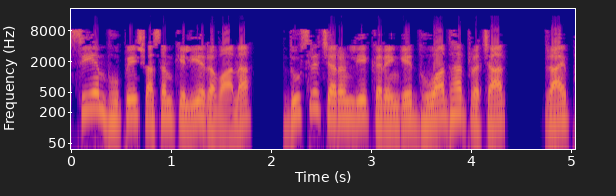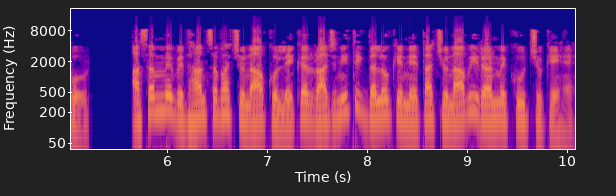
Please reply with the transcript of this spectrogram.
सीएम भूपेश असम के लिए रवाना। दूसरे चरण लिए करेंगे धुआंधार प्रचार। रायपुर। असम में विधानसभा चुनाव को लेकर राजनीतिक दलों के नेता चुनावी रण में कूद चुके हैं।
